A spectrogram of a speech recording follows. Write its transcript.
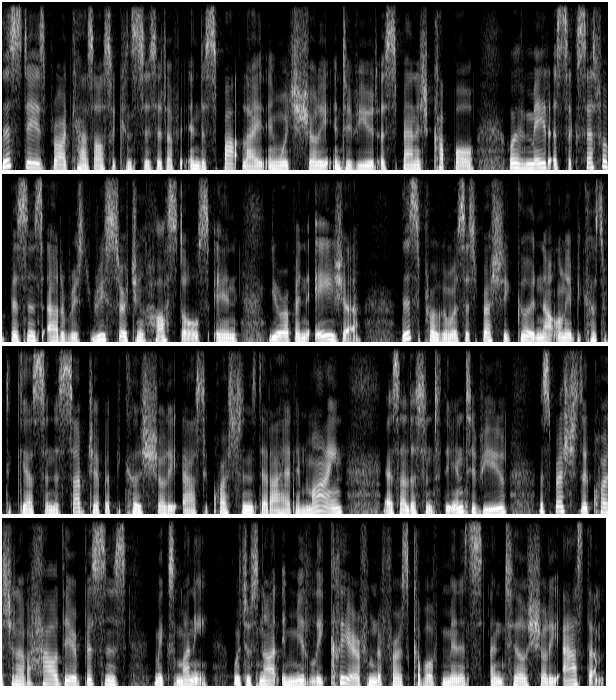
This day's broadcast also consisted of In the Spotlight, in which Shirley interviewed a Spanish couple who have made a successful business out of re- researching hostels in Europe and Asia. This program was especially good not only because of the guests and the subject, but because Shirley asked the questions that I had in mind as I listened to the interview, especially the question of how their business makes money, which was not immediately clear from the first couple of minutes until Shirley asked them.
